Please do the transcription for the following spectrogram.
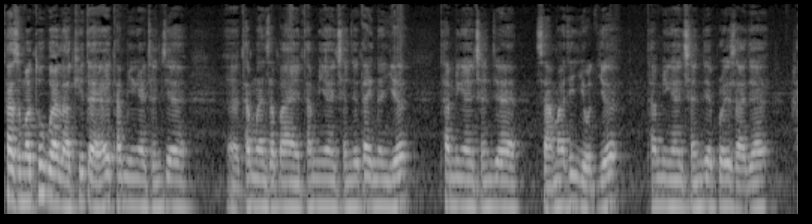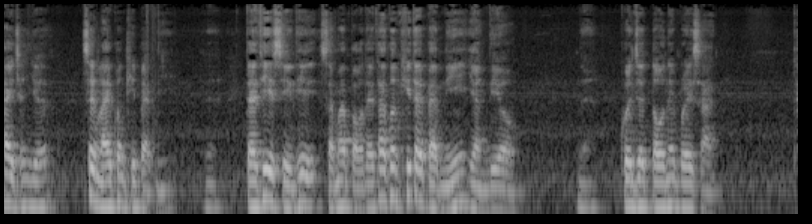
ถ้าสมมติทุกวันเราคิดแต่ทำยังไงฉันจะทำงานสบายทำยังไงฉันจะได้เงินเยอะทำยังไงฉันจะสามารถที่หยุดเยอะทำยังไงฉันจะบริษัทจะให้ฉันเยอะ ซึ่งหลายคนคิดแบบนี้ แต่ที่สิ่งที่สามารถบอกได้ ถ้าคนคิดได้แบบนี้อย่างเดียว ควรจะโตในบริษัทแท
